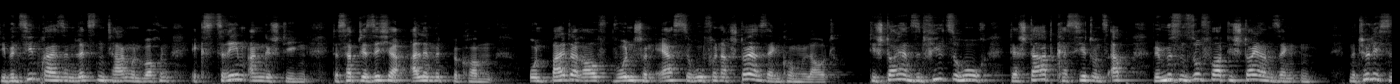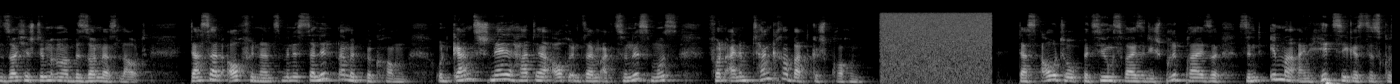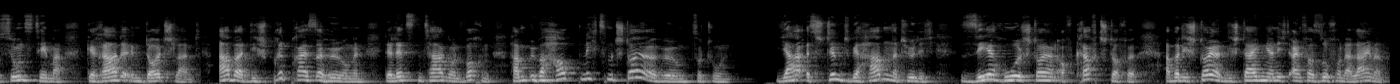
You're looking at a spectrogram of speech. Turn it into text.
Die Benzinpreise in den letzten Tagen und Wochen extrem angestiegen. Das habt ihr sicher alle mitbekommen. Und bald darauf wurden schon erste Rufe nach Steuersenkungen laut. Die Steuern sind viel zu hoch, der Staat kassiert uns ab, wir müssen sofort die Steuern senken. Natürlich sind solche Stimmen immer besonders laut. Das hat auch Finanzminister Lindner mitbekommen. Und ganz schnell hat er auch in seinem Aktionismus von einem Tankrabatt gesprochen. Das Auto bzw. die Spritpreise sind immer ein hitziges Diskussionsthema, gerade in Deutschland. Aber die Spritpreiserhöhungen der letzten Tage und Wochen haben überhaupt nichts mit Steuererhöhungen zu tun. Ja, es stimmt, wir haben natürlich sehr hohe Steuern auf Kraftstoffe, aber die Steuern, die steigen ja nicht einfach so von alleine.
